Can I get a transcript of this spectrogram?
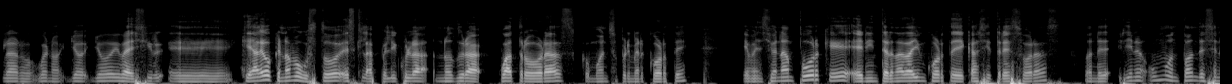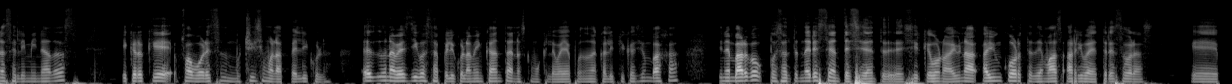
Claro, bueno, yo, yo iba a decir eh, que algo que no me gustó es que la película no dura cuatro horas como en su primer corte, que mencionan porque en internet hay un corte de casi tres horas, donde tiene un montón de escenas eliminadas que creo que favorecen muchísimo la película. Es, una vez digo, esta película me encanta, no es como que le vaya a poner una calificación baja. Sin embargo, pues al tener este antecedente de decir que, bueno, hay, una, hay un corte de más arriba de tres horas, que,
